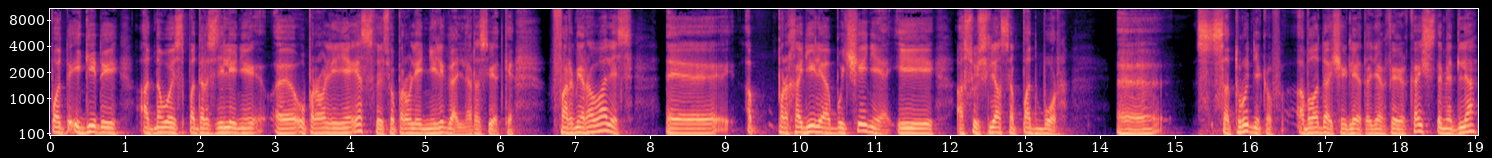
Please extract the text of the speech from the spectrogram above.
под эгидой одного из подразделений э, управления С, то есть управления нелегальной разведки, формировались, проходили обучение и осуществлялся подбор – Э, сотрудников, обладающих для этого некоторыми качествами, для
